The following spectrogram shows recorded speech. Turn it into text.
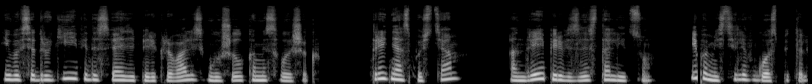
ибо все другие виды связи перекрывались глушилками с вышек. Три дня спустя Андрея перевезли в столицу и поместили в госпиталь,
